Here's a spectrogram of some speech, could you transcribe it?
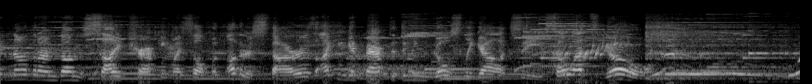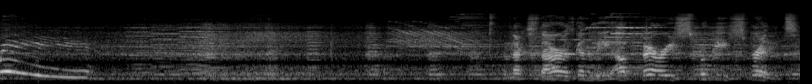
Alright, now that I'm done sidetracking myself with other stars, I can get back to doing Ghostly Galaxy. So let's go! Whee! The next star is going to be a very spooky sprint.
